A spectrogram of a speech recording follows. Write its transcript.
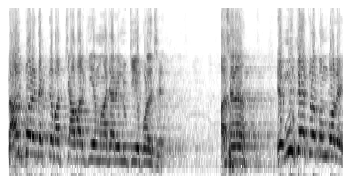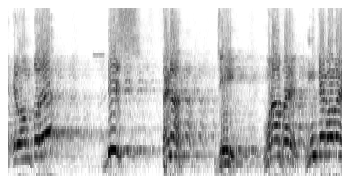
তারপরে দেখতে পাচ্ছি আবার গিয়ে মাজারে লুটিয়ে পড়েছে। আছে না? এ মুখে একরকম বলে, এর অন্তরে বিষ, তাই না? জি মুনাফে মুখে বলে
